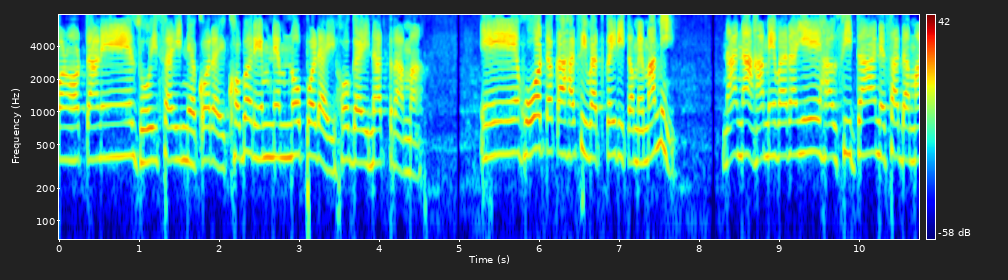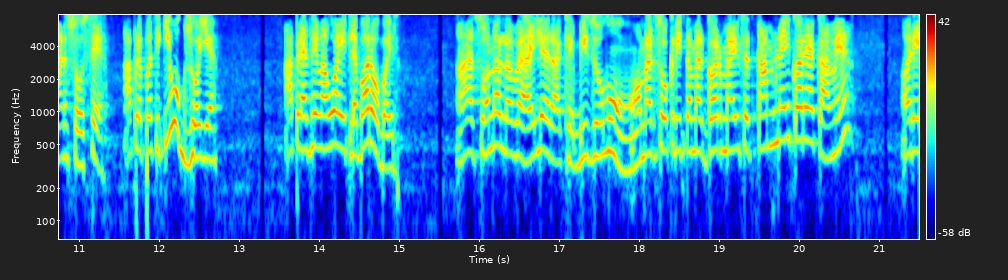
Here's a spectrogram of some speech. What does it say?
પણ અટાણે જોઈ સાઈને કરાય. ખબર એમને એમ ન પડાય, હગાઈ નાત્રામાં. એ હો ટકા હાસી વાત કરી તમે, મામી. ના ના સામે વાળા એ હાવ અને સાદા માણસો છે. આપણે પછી કેવું જોઈએ? આપણા જેવા હોય એટલે બરોબર. હા, સોનલ હવે હાઈલે રાખે. બીજું હું? અમાર છોકરી તમારા ઘરમાં આવી છે કામ નહીં કરે કામે અરે,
